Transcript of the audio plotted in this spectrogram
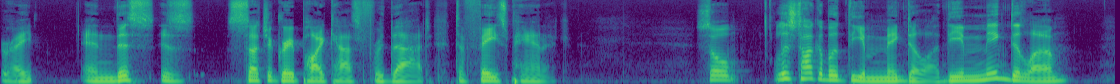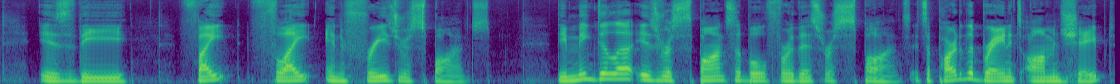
right? And this is such a great podcast for that to face panic. So let's talk about the amygdala. The amygdala is the fight, flight, and freeze response. The amygdala is responsible for this response. It's a part of the brain, it's almond shaped.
